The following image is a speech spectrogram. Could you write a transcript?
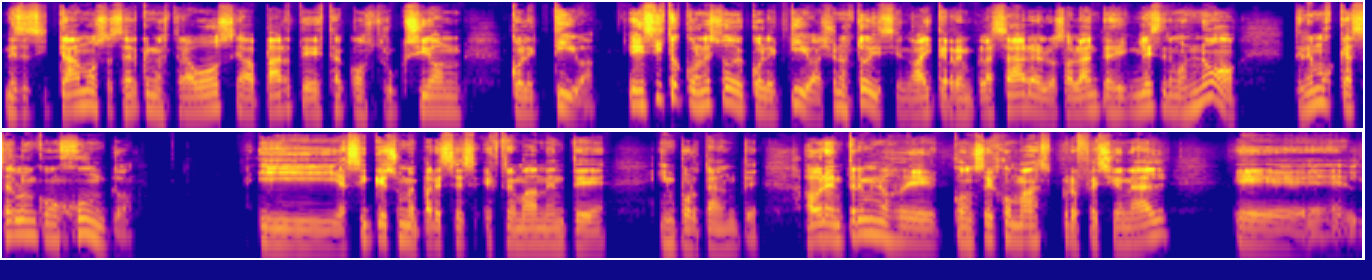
necesitamos hacer que nuestra voz sea parte de esta construcción colectiva. E insisto con eso de colectiva, yo no estoy diciendo hay que reemplazar a los hablantes de inglés, tenemos, no, tenemos que hacerlo en conjunto. Y así que eso me parece extremadamente importante. Ahora, en términos de consejo más profesional, eh,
